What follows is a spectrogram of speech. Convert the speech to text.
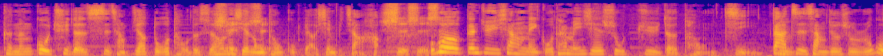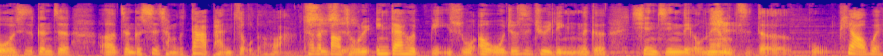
可能过去的市场比较多头的时候，那些龙头股表现比较好。是是。不过根据像美国他们一些数据的统计，大致上就是说，如果我是跟着呃整个市场的大盘走的话，它的报酬率应该会比说哦，我就是去领那个现金流那样子的股票会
